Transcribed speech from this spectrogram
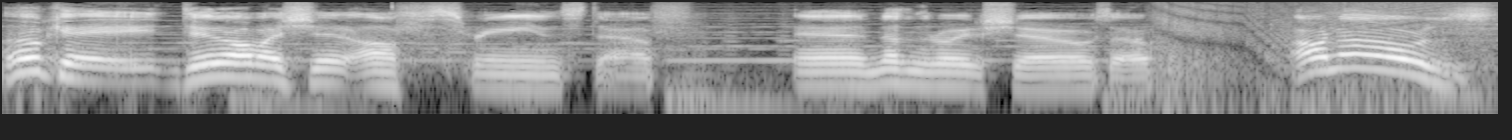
Okay, did all my shit off screen stuff. And nothing really to show, so. Oh noes!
